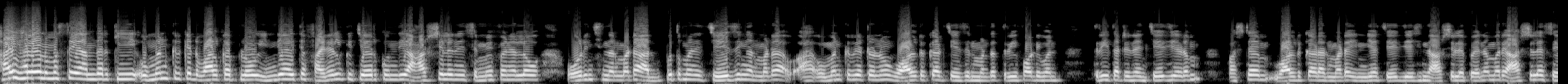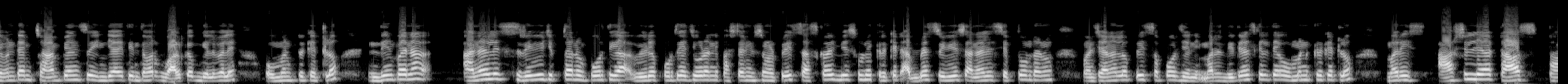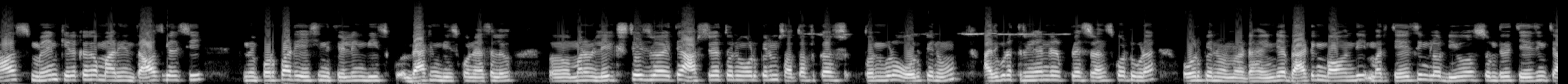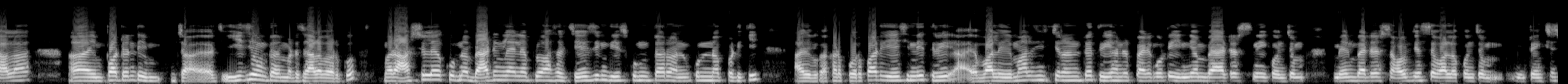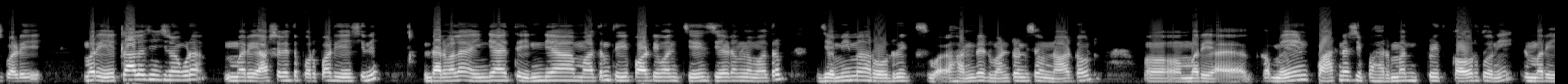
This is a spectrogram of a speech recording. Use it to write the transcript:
Hi hello నమస్తే అందరికి. Women cricket world కప్లో ఇండియా అయితే ఫైనల్కి చేరుకుంది. ఆస్ట్రేలియాని సెమీఫైనల్లో ఓడించింది అనమాట అద్భుతమైన చేజింగ్ అనమాట ఉమెన్ క్రికెట్ లోను వరల్డ్ రికార్డ్ చేసింది అనమాట three forty one three thirty nine chase చేయడం ఫస్ట్ టైం వరల్డ్ రికార్డ్ అనమాట ఇండియా చేజ్ చేసింది ఆస్ట్రేలియా పైన. మరి Australia seven time champions India అయితే ఇంతవరకు వరల్డ్ కప్ గెలవలే ఉమెన్ క్రికెట్లో దీనిపైన అనాలిసిస్ రివ్యూ చెప్తాను. పూర్తిగా వీడియో పూర్తిగా చూడండి. ఫస్ట్ టైం చూస్తున్నారు ప్లీజ్ సబ్స్క్రైబ్ చేసుకుని క్రికెట్ అప్డేట్స్ రివ్యూస్ అనాలిసిస్ చెప్తూ ఉంటాను. మన ఛానల్లో ప్లీజ్ సపోర్ట్ చేయండి. మరి డీటెయిల్స్కి వెళ్తే ఉమెన్ క్రికెట్లో మరి ఆస్ట్రేలియా టాస్ టాస్ మెయిన్ కీలకంగా మారింది టాస్ గెలిచి పొరపాటు చేసింది ఫీల్డింగ్ తీసుకు బ్యాటింగ్ తీసుకొని అసలు. మనం లీగ్ స్టేజ్లో అయితే ఆస్ట్రేలియాతో ఓడిపోయినాం సౌత్ ఆఫ్రికాతో కూడా ఓడిపోయినాము. అది కూడా త్రీ హండ్రెడ్ ప్లస్ రన్స్ కొట్టి కూడా ఓడిపోయినాం అనమాట ఇండియా బ్యాటింగ్ బాగుంది. మరి చేసింగ్లో డివోస్ ఉంటుంది. చేసింగ్ చాలా ఇంపార్టెంట్ ఈజీ ఉంటుంది అనమాట చాలా వరకు. మరి ఆస్ట్రేలియాకు ఉన్న బ్యాటింగ్ లైనప్ అసలు చేసింగ్ తీసుకుంటారు అనుకున్నప్పటికీ అది అక్కడ పొరపాటు చేసింది త్రీ వాళ్ళు ఏం ఆలోచించారంటే త్రీ హండ్రెడ్ పైన కొట్టి ఇండియన్ బ్యాటర్స్ని కొంచెం మెయిన్ బ్యాటర్స్ అవుట్ చేస్తే వాళ్ళు కొంచెం టెన్షన్స్ పడి మరి ఎట్లా ఆలోచించినా కూడా మరి ఆస్ట్రేలియా అయితే పొరపాటు చేసింది. దానివల్ల ఇండియా అయితే ఇండియా మాత్రం త్రీ ఫార్టీ వన్ చేసి చేయడంలో మాత్రం Jemimah Rodrigues hundred one twenty seven not out మరి main partnership Harmanpreet Kaur తోని మరి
